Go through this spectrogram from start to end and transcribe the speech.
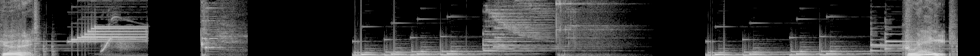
Good. Great.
